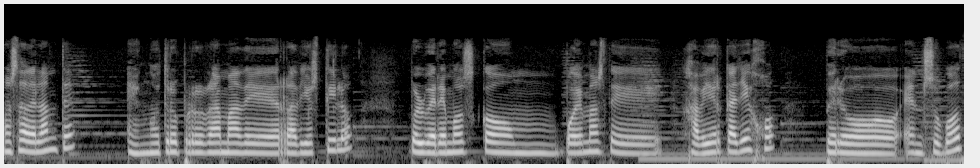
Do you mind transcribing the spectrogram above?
Más adelante, en otro programa de Radio Estilo, volveremos con poemas de Javier Callejo, pero en su voz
